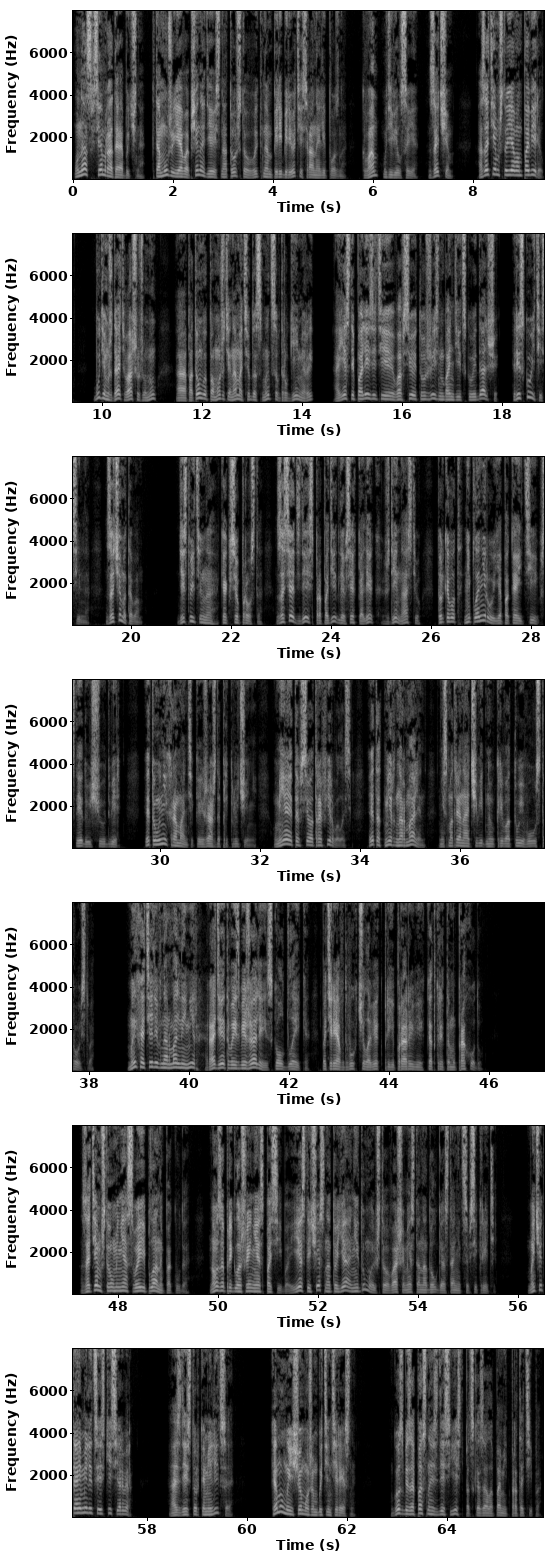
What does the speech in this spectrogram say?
У нас всем рады обычно. К тому же я вообще надеюсь на то, что вы к нам переберетесь рано или поздно. К вам? Удивился я. Зачем? А затем, что я вам поверил. Будем ждать вашу жену, а потом вы поможете нам отсюда смыться в другие миры. А если полезете во всю эту жизнь бандитскую и дальше, Рискуете сильно. Зачем это вам? Действительно, как все просто. Засядь здесь, пропади для всех коллег, жди Настю. Только вот не планирую я пока идти в следующую дверь. Это у них романтика и жажда приключений. У меня это все атрофировалось. Этот мир нормален, несмотря на очевидную кривоту его устройства. Мы хотели в нормальный мир, ради этого и сбежали из Колд-Лейка, потеряв двух человек при прорыве к открытому проходу. Затем, что у меня свои планы покуда. Но за приглашение спасибо. Если честно, то я не думаю, что ваше место надолго останется в секрете. Мы читаем милицейский сервер. А здесь только милиция? Кому мы еще можем быть интересны? Госбезопасность здесь есть, подсказала память прототипа.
